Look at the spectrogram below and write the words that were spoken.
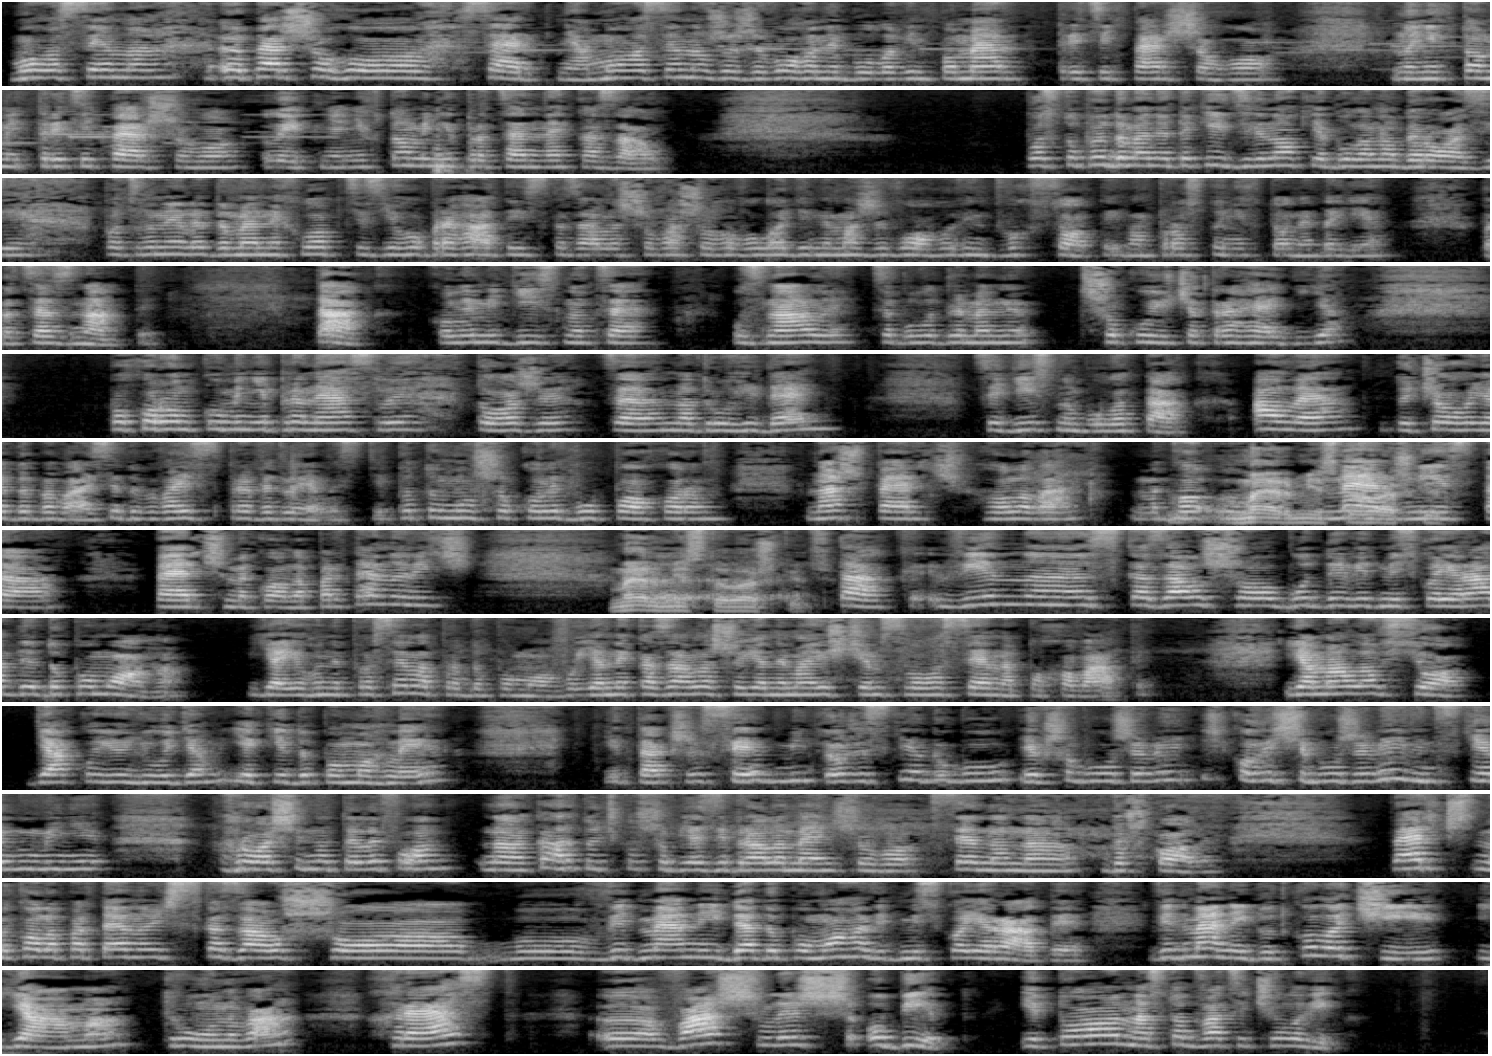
Мого сина е, 1 серпня, мого сина вже живого не було. Він помер 31-го, ну ніхто 31 липня, ніхто мені про це не казав. Поступив до мене такий дзвінок, я була на дорозі. Подзвонили до мене хлопці з його бригади і сказали, що вашого Володі нема живого, він 200-й, вам просто ніхто не дає про це знати. Так, коли ми дійсно це узнали, це було для мене шокуюча трагедія. Похоронку мені принесли теж, це на другий день. Це дійсно було так. Але до чого я добиваюся? Я добиваюся справедливості. Тому що коли був похорон, наш перч, голова Мико... Мер міста мер міста Перч Микола Партенович, Мер міста Вашківці. так, він е, сказав, що буде від міської ради допомога. Я його не просила про допомогу. Я не казала, що я не маю з чим свого сина поховати. Я мала все. Дякую людям, які допомогли. І так що син мій теж скинув був, якщо був живий, коли ще був живий, він скинув мені гроші на телефон, на карточку, щоб я зібрала меншого сина на, до школи. Перч Микола Партенович сказав, що від мене йде допомога від міської ради. Від мене йдуть колачі, яма, трунва, хрест, е, ваш лиш обід. І то на 120 чоловік.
